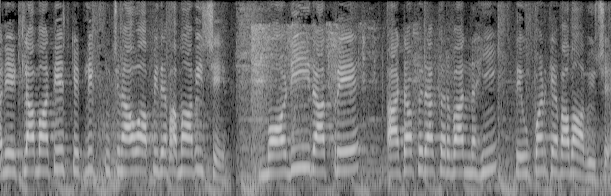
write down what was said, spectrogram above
અને એટલા માટે જ કેટલીક સૂચનાઓ આપી દેવામાં આવી છે. મોડી રાત્રે આટાફેરા કરવા નહીં તેવું પણ કહેવામાં આવ્યું છે.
